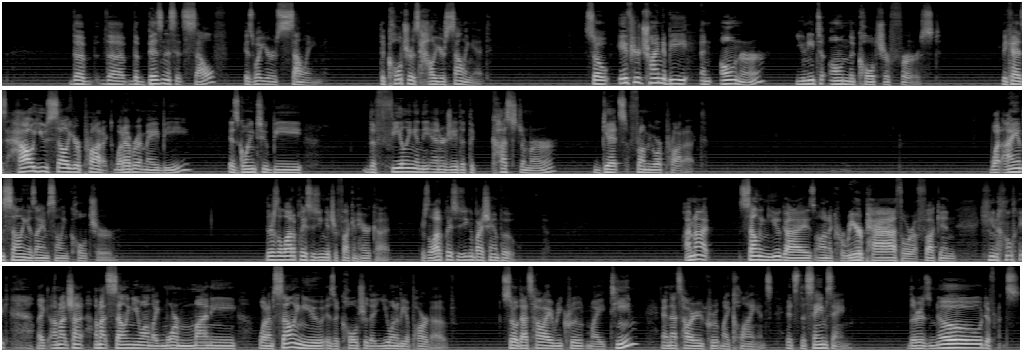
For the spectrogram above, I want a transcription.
the the the business itself is what you're selling. The culture is how you're selling it. So if you're trying to be an owner, you need to own the culture first. Because how you sell your product, whatever it may be, is going to be the feeling and the energy that the customer gets from your product. What I am selling is I am selling culture. There's a lot of places you can get your fucking haircut. There's a lot of places you can buy shampoo. I'm not selling you guys on a career path or a fucking, you know, like like I'm not trying to I'm not selling you on like more money. What I'm selling you is a culture that you want to be a part of. So that's how I recruit my team and that's how I recruit my clients. It's the same same. There is no difference.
